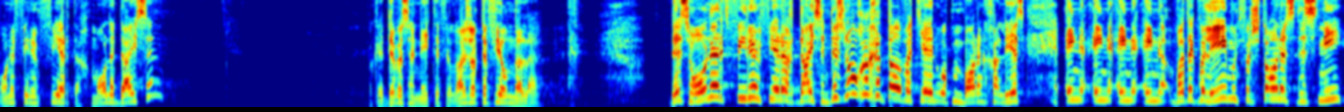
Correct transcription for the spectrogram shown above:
144 maal 1000? OK, dit was nou net te veel. Nou is daar te veel nulle. Dis 144000. Dis nog 'n getal wat jy in Openbaring gaan lees. En en en en wat ek wil hê jy moet verstaan is dis nie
